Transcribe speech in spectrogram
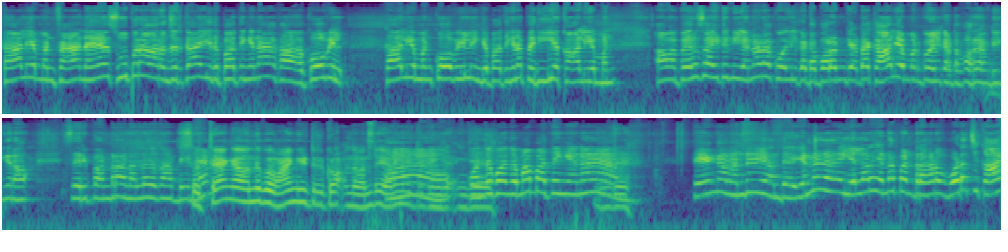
காளியம்மன் ஃபேனு சூப்பரா வரைஞ்சிருக்கான். இது பாத்தீங்கன்னா கா- கோவில். காளியம்மன் கோவில். இங்க பாத்தீங்கன்னா பெரிய காளியம்மன். அவன் பெருசாயிட்டு நீ என்னடா கோயில் கட்ட போறன்னு கேட்டா காளியம்மன் கோயில் கட்ட போறேன் அப்படிங்கிறான். சரி பண்றான் நல்லதுதான் அப்படின்னு. தேங்காய் வந்து இப்போ வாங்கிட்டு இருக்கோம். அந்த வந்து கொஞ்சம் கொஞ்சமா பாத்தீங்கன்னா தேங்காய் வந்து அந்த என்ன எல்லாரும் என்ன பண்றாங்கன்னா உடைச்சு காய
